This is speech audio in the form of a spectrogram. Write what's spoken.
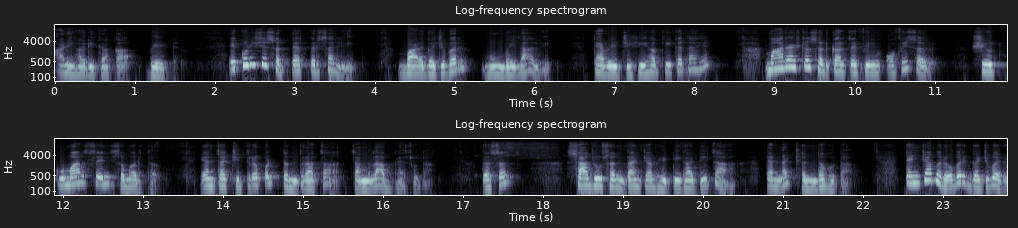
आणि हरिकाका भेट. एकोणीसशे सत्याहत्तर साली बाळगजभर मुंबईला आले. त्यावेळची ही हकीकत आहे. महाराष्ट्र सरकारचे फिल्म ऑफिसर शिव कुमार सेन समर्थ यांचा चित्रपट तंत्राचा चांगला अभ्यास होता. तसंच साधू संतांच्या भेटीगाठीचा त्यांना छंद होता. त्यांच्याबरोबर गजबर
